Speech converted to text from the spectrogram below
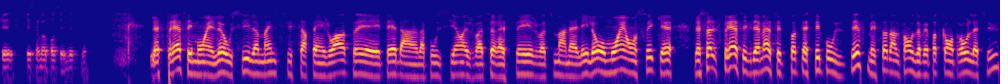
que, ça va passer vite. Le stress est moins là aussi, là, même si certains joueurs étaient dans la position je vais-tu rester, je vais-tu m'en aller. Là, au moins, on sait que le seul stress, évidemment, c'est de ne pas tester positif, mais ça, dans le fond, vous n'avez pas de contrôle là-dessus.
